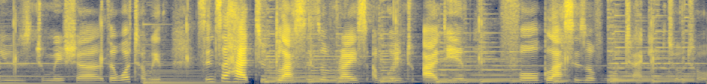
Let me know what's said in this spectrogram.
used to measure the water with since I had two glasses of rice I'm going to add in four glasses of water in total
